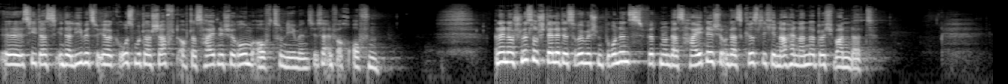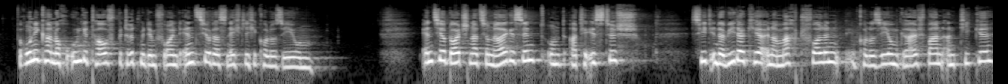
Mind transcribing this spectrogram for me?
äh, sie das in der Liebe zu ihrer Großmutter schafft, auch das heidnische Rom aufzunehmen. Sie ist einfach offen. An einer Schlüsselstelle des römischen Brunnens wird nun das heidnische und das christliche nacheinander durchwandert. Veronika, noch ungetauft, betritt mit dem Freund Enzio das nächtliche Kolosseum. Enzio, deutsch national gesinnt und atheistisch, sieht in der Wiederkehr einer machtvollen, im Kolosseum greifbaren Antike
